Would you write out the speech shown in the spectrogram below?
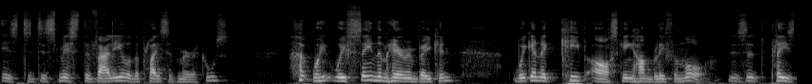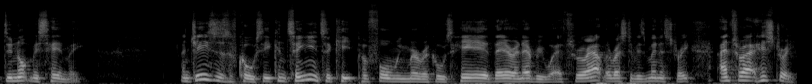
is to dismiss the value or the place of miracles. we, we've seen them here in Beacon. We're going to keep asking humbly for more. Please do not mishear me. And Jesus, of course, he continued to keep performing miracles here, there, and everywhere throughout the rest of his ministry and throughout history.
